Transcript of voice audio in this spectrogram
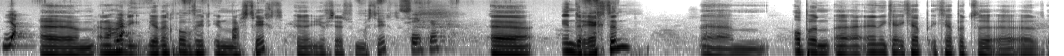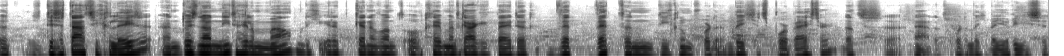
Ja. Um, Ellen Hardy, ja. jij bent gepromoveerd in Maastricht, uh, Universiteit van Maastricht. Zeker. in de rechten. Um, op een, uh, en ik, ik, heb, ik heb het, uh, uh, het dissertatie gelezen. En het is nou niet helemaal, moet ik je eerlijk bekennen. Want op een gegeven moment raak ik bij de wet, wetten die genoemd worden een beetje het spoor bijster. Dat, is, nou ja, dat hoort een beetje bij juridische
